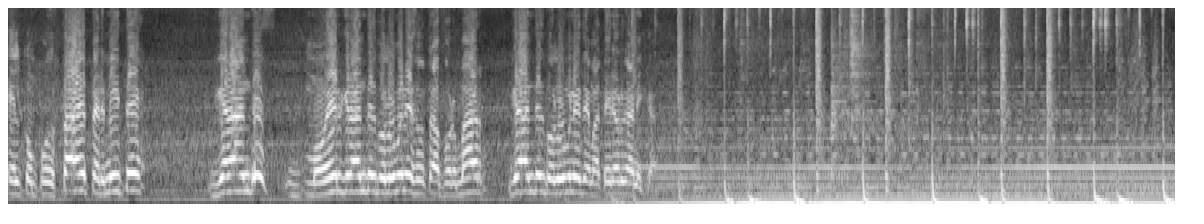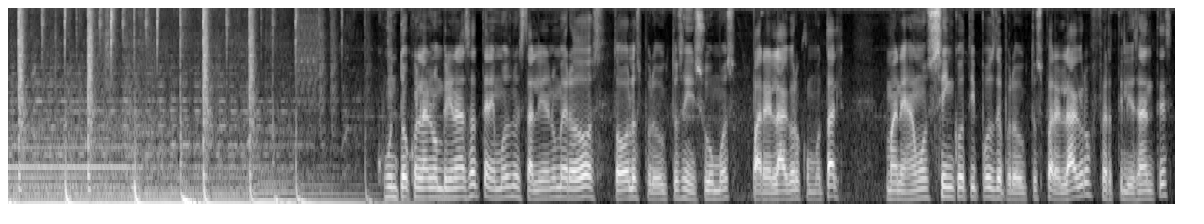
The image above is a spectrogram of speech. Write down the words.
el compostaje permite grandes, mover grandes volúmenes o transformar grandes volúmenes de materia orgánica. Junto con la lombrinaza tenemos nuestra línea número 2, todos los productos e insumos para el agro como tal. Manejamos cinco tipos de productos para el agro, fertilizantes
